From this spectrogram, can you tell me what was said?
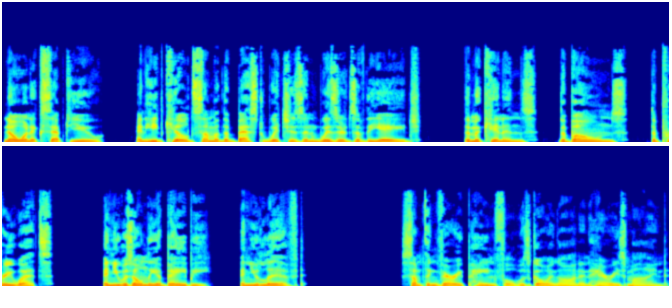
No one except you, and he'd killed some of the best witches and wizards of the age the McKinnons, the Bones, the Prewetts, and you was only a baby, and you lived. Something very painful was going on in Harry's mind.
